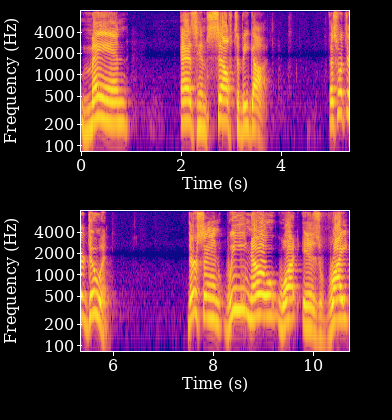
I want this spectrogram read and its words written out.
man as himself to be God. That's what they're doing. They're saying, We know what is right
